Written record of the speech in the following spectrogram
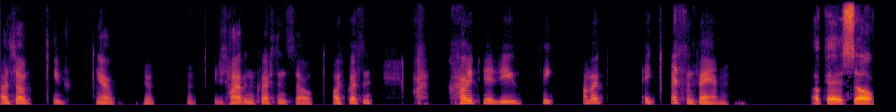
and so you, you know, you know, you just hurry up in the questions. So, first question: How did you? I'm a a wrestling fan. Okay, so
